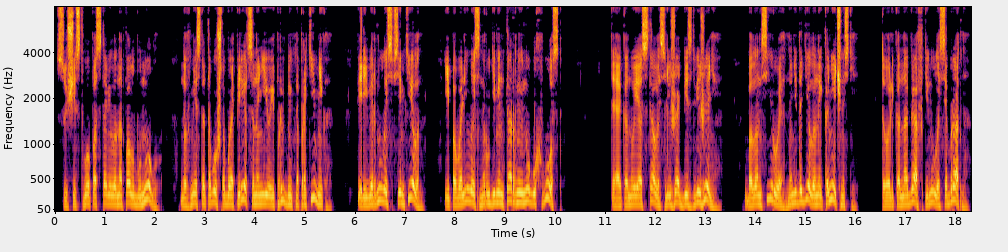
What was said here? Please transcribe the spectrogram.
Существо поставило на палубу ногу, но вместо того, чтобы опереться на нее и прыгнуть на противника, перевернулось всем телом и повалилось на рудиментарную ногу хвост. Так оно и осталось лежать без движения, балансируя на недоделанной конечности. Только нога втянулась обратно,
